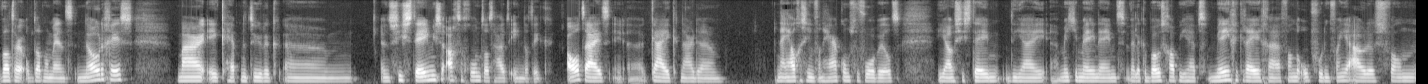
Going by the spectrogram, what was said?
wat er op dat moment nodig is. Maar ik heb natuurlijk ehm, een systemische achtergrond. Dat houdt in dat ik altijd kijk naar, de, naar jouw gezin van herkomst bijvoorbeeld jouw systeem die jij eh, met je meeneemt, welke boodschappen je hebt meegekregen van de opvoeding van je ouders, van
